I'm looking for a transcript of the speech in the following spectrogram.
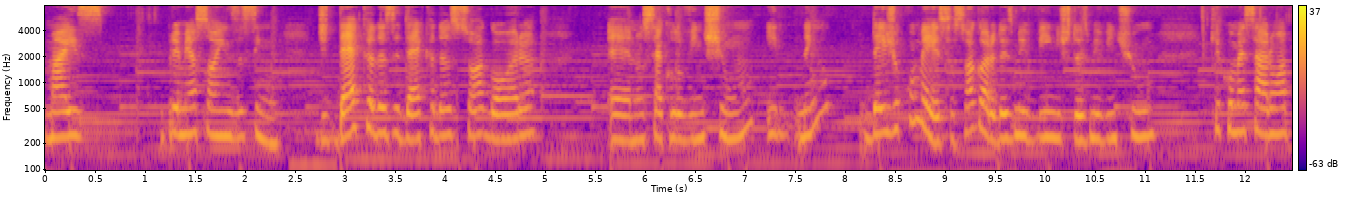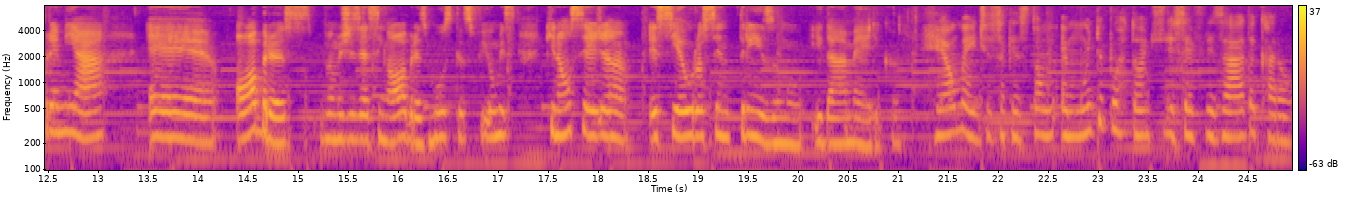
mas premiações, assim, de décadas e décadas só agora, é, no século 21 e nem desde o começo, só agora, 2020, 2021, que começaram a premiar é, obras, vamos dizer assim, obras, músicas, filmes, que não seja esse eurocentrismo e da América. Realmente, essa questão é muito importante de ser frisada, Carol,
